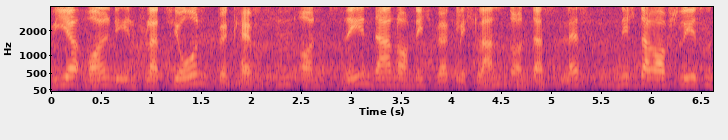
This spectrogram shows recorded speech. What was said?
wir wollen die Inflation bekämpfen und sehen da noch nicht wirklich Land. Und das lässt nicht darauf schließen,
